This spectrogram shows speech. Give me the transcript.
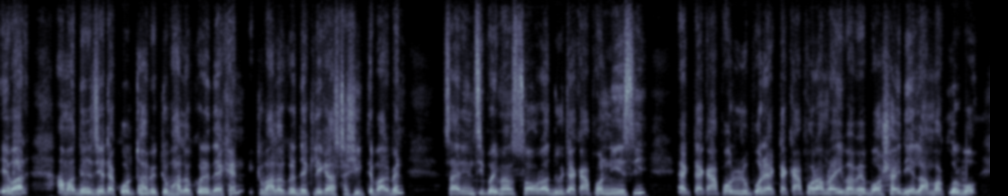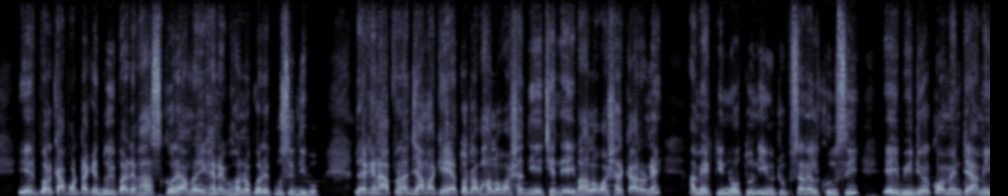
এবার আমাদের যেটা করতে হবে একটু ভালো করে দেখেন। একটু ভালো করে দেখলে কাজটা শিখতে পারবেন। চার ইঞ্চি পরিমাণ চওড়া দুইটা কাপড় নিয়েছি। একটা কাপড়ের উপরে একটা কাপড় আমরা এইভাবে বসাই দিয়ে লম্বা করব। এরপর কাপড়টাকে দুই পাটে ভাঁজ করে আমরা এখানে ঘন করে কুচি দিব। দেখেন আপনারা যে আমাকে এতটা ভালোবাসা দিয়েছেন এই ভালোবাসার কারণে আমি একটি নতুন ইউটিউব চ্যানেল খুলছি। এই ভিডিওর কমেন্টে আমি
